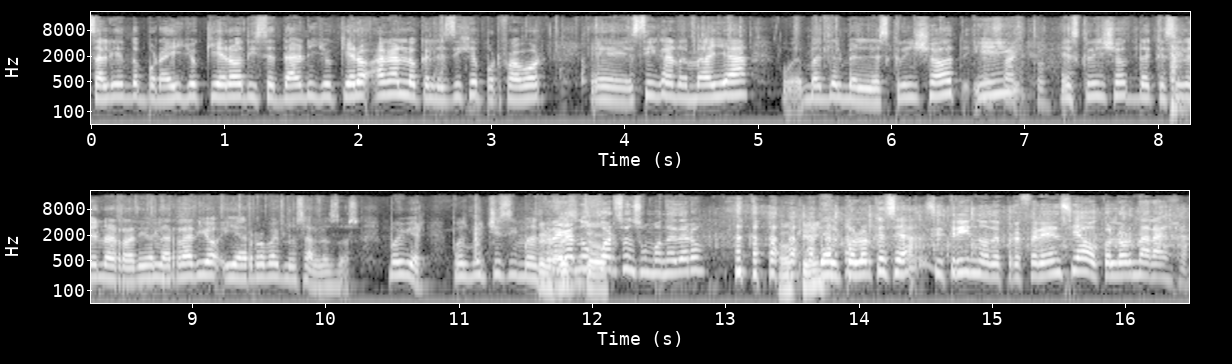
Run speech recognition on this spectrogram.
saliendo por ahí. Yo quiero, dice Dani, yo quiero. Hagan lo que les dije, por favor. Eh, sigan a Maya, o- mándenme el screenshot y Exacto. screenshot de que siguen a Radio La Radio y arrobenos a los dos. Muy bien, pues muchísimas Perfecto. Traigan gracias. un cuarzo en su monedero, Ok. Del color que sea, citrino de preferencia o color naranja.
